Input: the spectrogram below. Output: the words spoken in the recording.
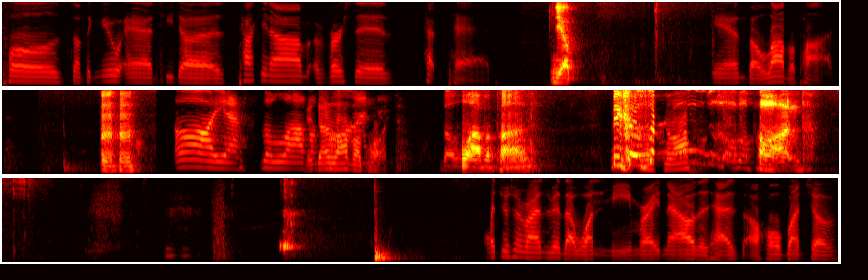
pulls something new, and he does Takinom versus Heptad Yep. in the lava pond. hmm Oh yes, the lava. Pod. In the lava pond. Pond. The lava pond. Because Well, they're lava- all the lava pond. That just reminds me of that one meme right now that has a whole bunch of.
